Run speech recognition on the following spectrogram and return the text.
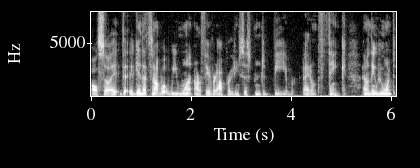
also I, th- again that's not what we want our favorite operating system to be. I don't think. I don't think we want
